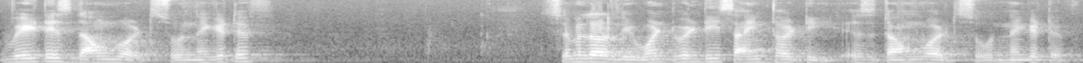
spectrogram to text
Weight is downward so negative. Similarly 120 sine 30 is downward so negative.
